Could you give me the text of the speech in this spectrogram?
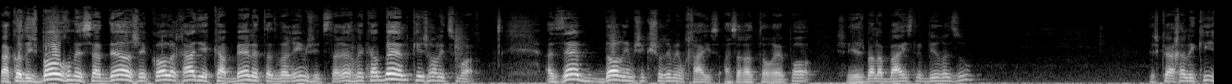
והקדוש ברוך הוא מסדר שכל אחד יקבל את הדברים שיצטרך לקבל כשאר לצמוח. אז זה דורים שקשורים עם חייס. אז אתה רואה פה שיש בעל הבייס לביר הזו. יש כוח הליקי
